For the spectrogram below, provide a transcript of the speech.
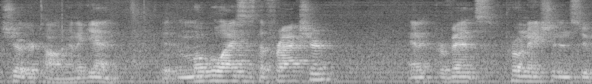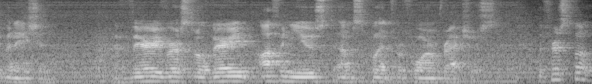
sugar tong and again it immobilizes the fracture and it prevents pronation and supination. A very versatile, very often used um, splint for forearm fractures. The first splint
